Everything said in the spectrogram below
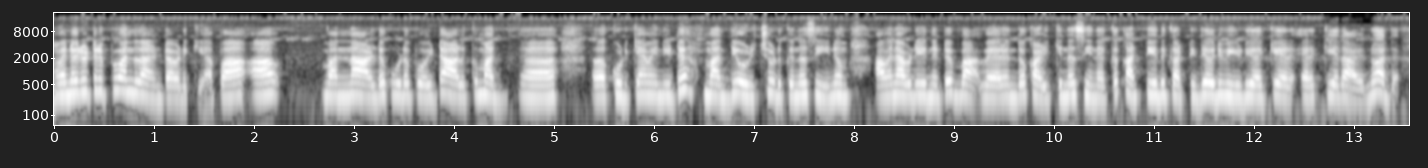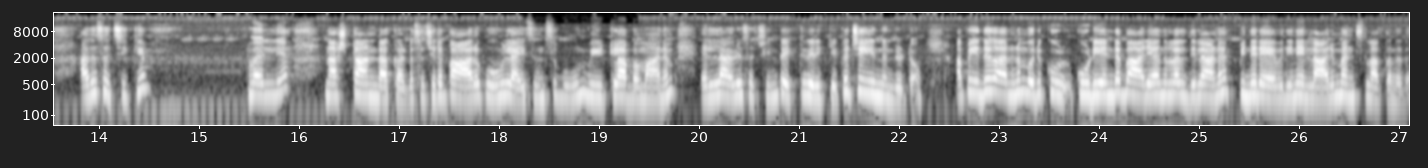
അവനൊരു ട്രിപ്പ് വന്നതാണ് കേട്ടോ അവിടേക്ക്. അപ്പോൾ ആ വന്ന ആളുടെ കൂടെ പോയിട്ട് ആൾക്ക് കുടിക്കാൻ വേണ്ടിയിട്ട് മദ്യം ഒഴിച്ചു കൊടുക്കുന്ന സീനും അവൻ അവിടെ ഇരുന്നിട്ട് വേറെ എന്തോ കഴിക്കുന്ന സീനൊക്കെ കട്ട് ചെയ്ത് കട്ട് ചെയ്ത് ഒരു വീഡിയോ ആക്കി ഇറക്കിയതായിരുന്നു അത്. അത് സച്ചിക്ക് വലിയ നഷ്ടമാണ് ഉണ്ടാക്കുക കേട്ടോ സച്ചിന്റെ കാറ് പോവും ലൈസൻസ് പോവും വീട്ടിലെ അപമാനം എല്ലാവരും സച്ചിൻ തെറ്റിദ്ധരിക്കുകയൊക്കെ ചെയ്യുന്നുണ്ട് കേട്ടോ അപ്പോൾ ഇത് കാരണം ഒരു കുടിയന്റെ ഭാര്യ എന്നുള്ള ഇതിലാണ് പിന്നെ രേവതിനെ എല്ലാവരും മനസ്സിലാക്കുന്നത്.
